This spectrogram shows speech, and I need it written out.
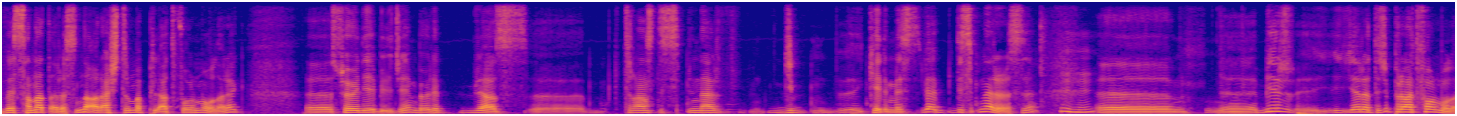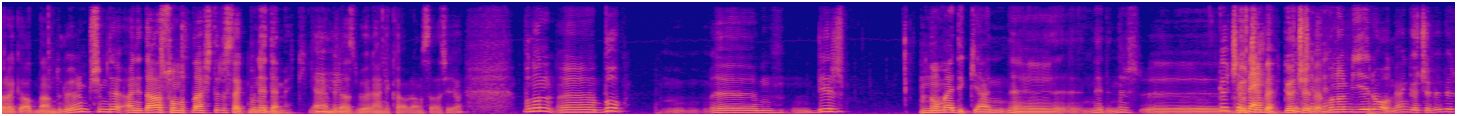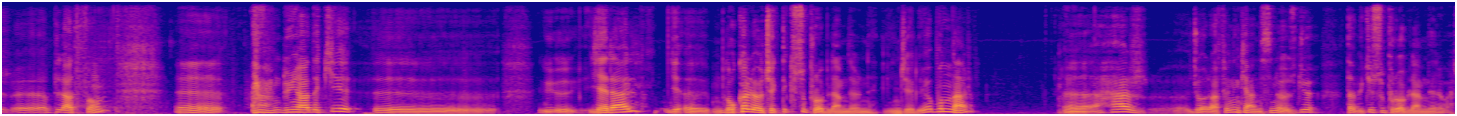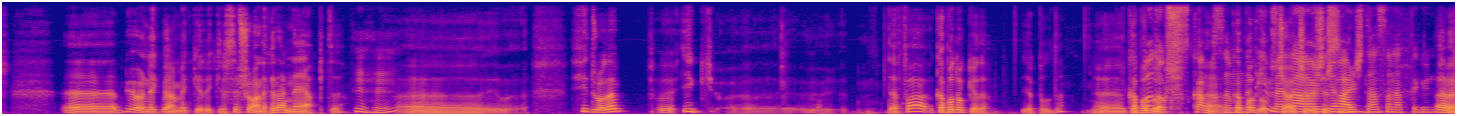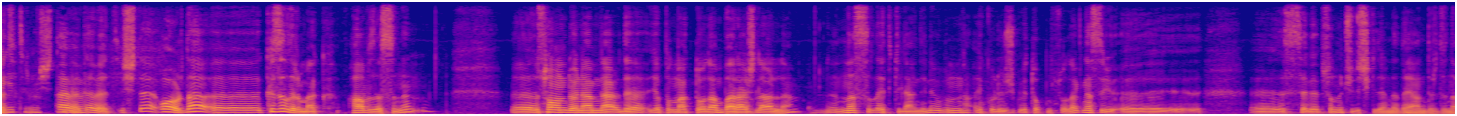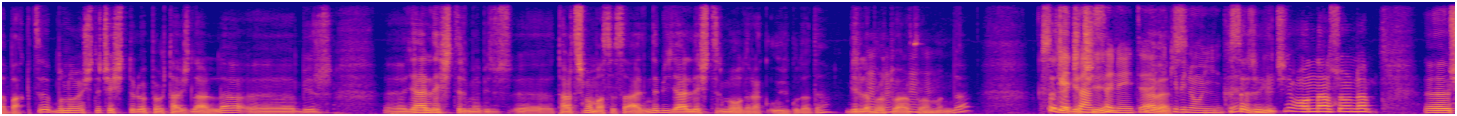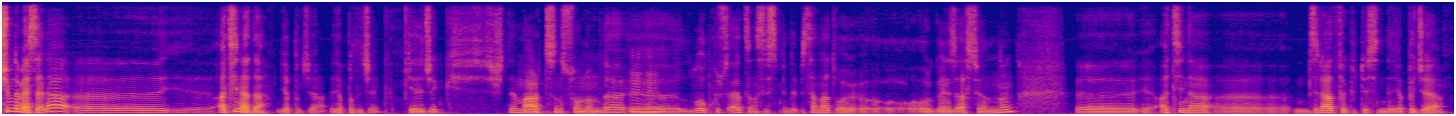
ve sanat arasında araştırma platformu olarak e, söyleyebileceğim böyle biraz e, transdisipliner gibi kelimesi ve disiplinler arası e, e, bir yaratıcı platform olarak adlandırıyorum. Şimdi hani daha somutlaştırırsak bu ne demek? Yani biraz böyle hani kavramsal şey. Bunun e, bu e, bir nomadik yani e, ne denir? E, Göçebe. göçebe. Göçebe. Göçebe. Bunun bir yeri olmayan göçebe bir e, platform. E, dünyadaki e, yerel, e, lokal ölçekteki su problemlerini inceliyor. Bunlar e, her coğrafyanın kendisine özgü tabii ki su problemleri var. E, bir örnek vermek gerekirse şu ana kadar ne yaptı? E, Hidrolab e, ilk e, defa Kapadokya'da yapıldı. E, Kapadoks kapsamında değil mi? Daha önce hariçten sanatta gündeme Evet. getirmişti. Evet, evet. İşte orada e, Kızılırmak Havzası'nın son dönemlerde yapılmakta olan barajlarla e, nasıl etkilendiğini ve bunun ekolojik ve toplumsal olarak nasıl e, e, sebep sonuç ilişkilerine dayandırdığına baktı. Bunu işte çeşitli röportajlarla e, bir e, yerleştirme, bir e, tartışma masası halinde bir yerleştirme olarak uyguladı. Bir laboratuvar formunda. Kısaca geçen geçeyim. seneydi, 2017. Kısaca Hı hı. geçeyim. Ondan sonra e, şimdi mesela e, Atina'da yapılacak, yapılacak. Gelecek işte Mart'ın sonunda. E, Locus Athens isminde bir sanat or- organizasyonunun e, Atina e, Ziraat Fakültesi'nde yapacağı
